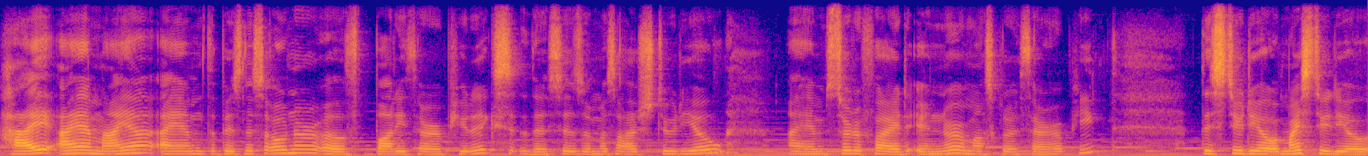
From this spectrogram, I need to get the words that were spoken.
Hi, I am Maya. I am the business owner of Body Therapeutics. This is a massage studio. I am certified in neuromuscular therapy. This studio, my studio,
